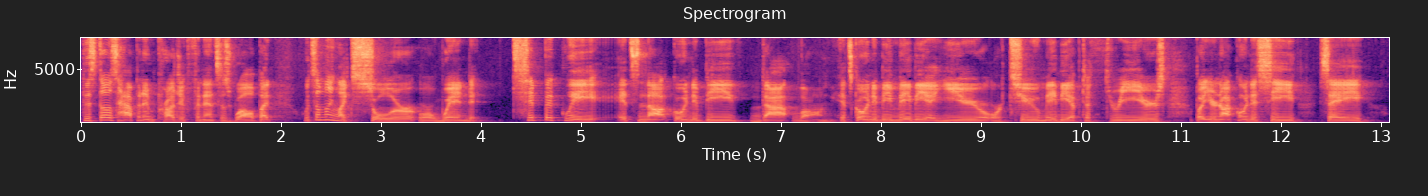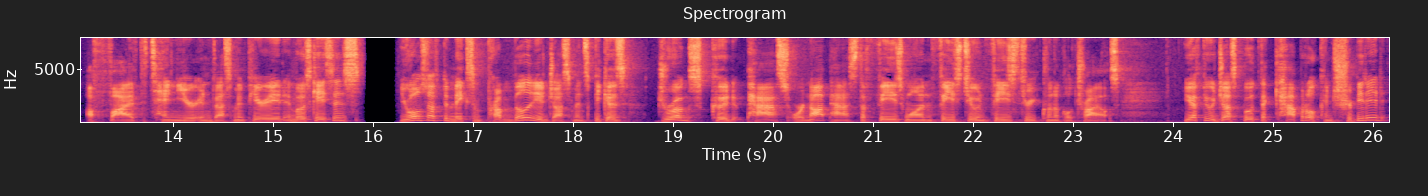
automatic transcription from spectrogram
This does happen in project finance as well, but with something like solar or wind, typically it's not going to be that long. It's going to be maybe a year or two, maybe up to three years, but you're not going to see, say, a five to 10 year investment period in most cases. You also have to make some probability adjustments because drugs could pass or not pass the phase one, phase two, and phase three clinical trials. You have to adjust both the capital contributed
